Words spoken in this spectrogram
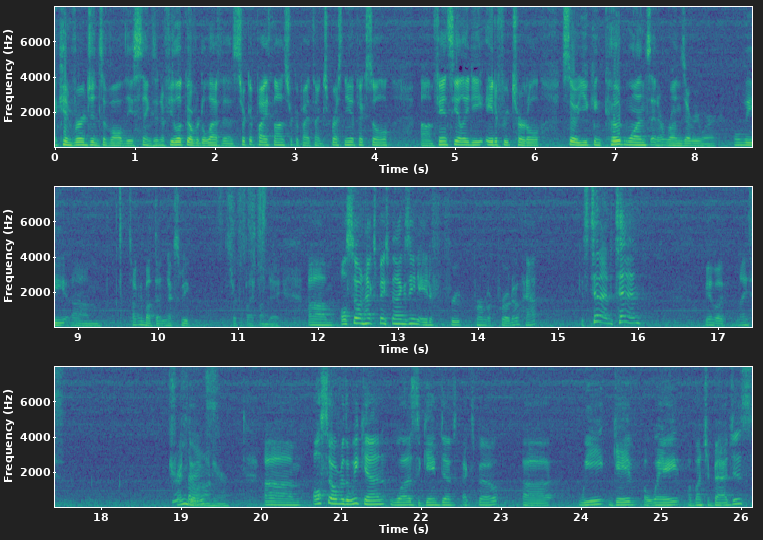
a convergence of all these things. And if you look over to the left, uh, CircuitPython, CircuitPython Express NeoPixel, um, Fancy LED, Adafruit Turtle. So you can code once and it runs everywhere. We'll be um, talking about that next week, CircuitPython Day. Um, also in Hackspace Magazine, Adafruit Permaproto hat. It's 10 out of 10. We have a nice trend going on here. Um, also over the weekend was the Game Devs Expo. Uh, we gave away a bunch of badges,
